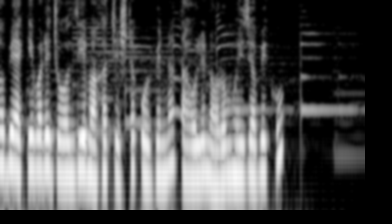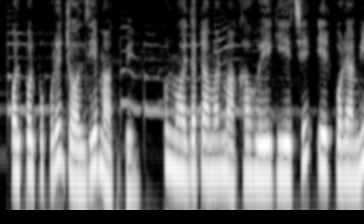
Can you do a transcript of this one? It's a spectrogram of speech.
তবে একেবারে জল দিয়ে মাখার চেষ্টা করবেন না, তাহলে নরম হয়ে যাবে খুব। অল্প অল্প করে জল দিয়ে মাখবেন। এখন ময়দাটা আমার মাখা হয়ে গিয়েছে, এরপরে আমি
